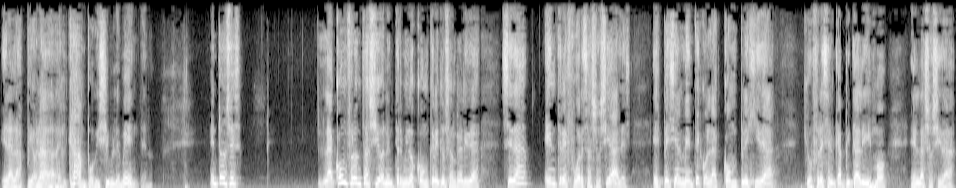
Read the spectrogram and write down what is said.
era la pionada del campo, visiblemente. Entonces, la confrontación en términos concretos en realidad se da entre fuerzas sociales, especialmente con la complejidad que ofrece el capitalismo en la sociedad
